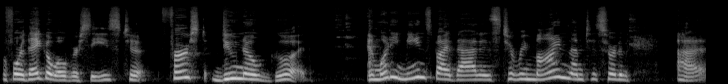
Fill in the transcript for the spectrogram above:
before they go overseas, to first do no good. And what he means by that is to remind them to sort of uh,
